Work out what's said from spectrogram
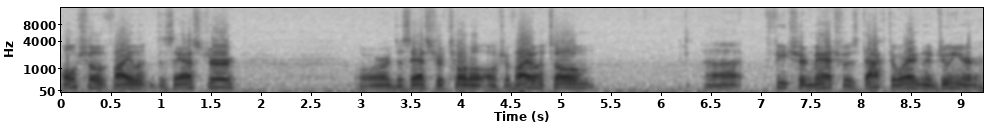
Ultra Violent Disaster or Disaster Total Ultravioleto. Uh, featured match was Dr. Wagner Jr.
